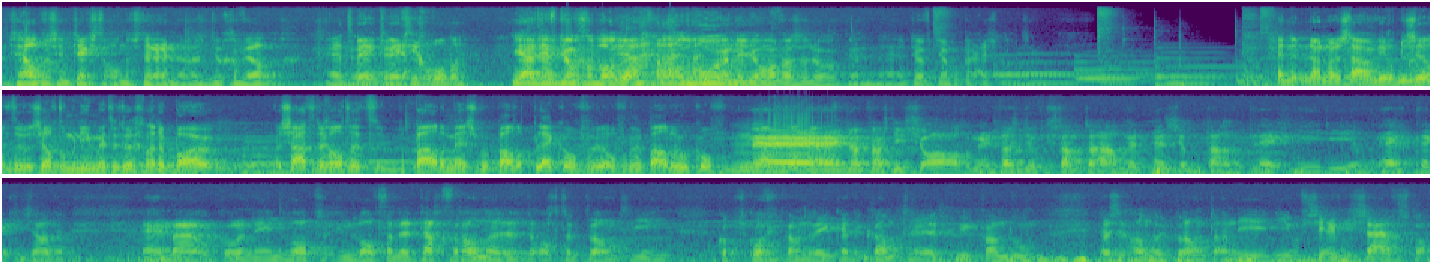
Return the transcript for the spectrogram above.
het helpen zijn tekst te ondersteunen. Dat was natuurlijk geweldig. En, Toen, he- toen heeft hij gewonnen. Ja, dat heeft hij ook gewonnen. Ja. Een ontroerende jongen was het ook. En uh, toen heeft hij ook een prijs gehad. En nou, nou staan we weer op dezelfde, dezelfde manier met de rug naar de bar. Zaten er altijd bepaalde mensen op bepaalde plekken of, of in bepaalde hoeken? Of Nee, dat was niet zo algemeen. Het was natuurlijk een stamtafel met mensen op een bepaalde plek die, die hun eigen plekjes hadden. En maar ook in de, loop, in de loop van de dag veranderde. De ochtendklant die een kopje koffie kwam drinken, de krant eh, kwam doen. Dat is een andere klant dan die, die om 7 uur 's avonds kwam.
